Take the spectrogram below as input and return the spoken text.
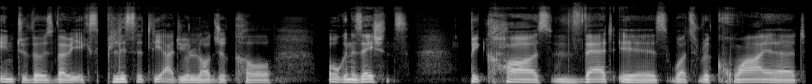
into those very explicitly ideological organizations because that is what's required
